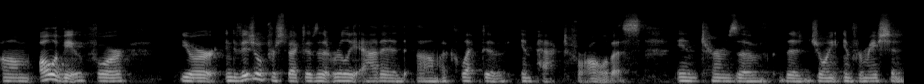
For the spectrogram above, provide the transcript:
um, all of you, for your individual perspectives that really added um, a collective impact for all of us in terms of the joint information.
